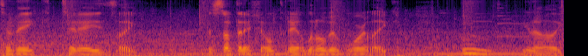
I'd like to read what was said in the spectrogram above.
to make today's like the stuff that I filmed today a little bit more like you know like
